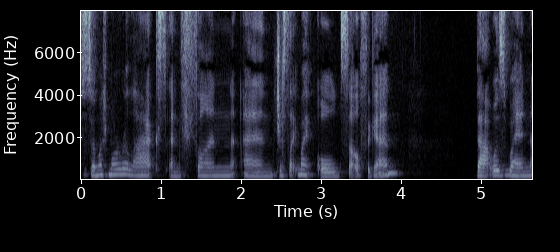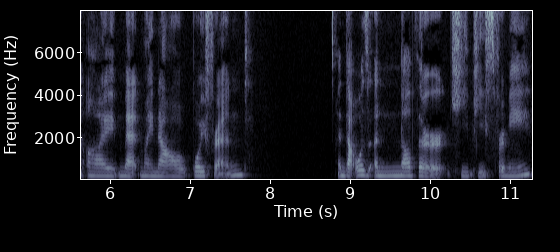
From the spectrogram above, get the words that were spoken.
so much more relaxed and fun and just like my old self again. That was when I met my now boyfriend. And that was another key piece for me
